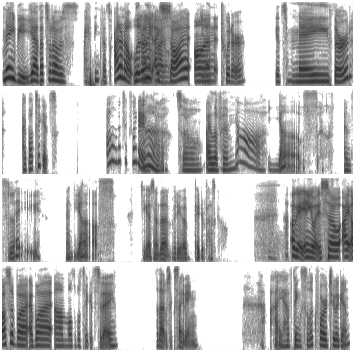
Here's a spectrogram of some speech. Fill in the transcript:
maybe. Yeah, that's what I was I think that's I don't know. Literally, don't- I, I don't- saw it on Twitter. It's May 3rd. I bought tickets. Oh, that's exciting. Yeah. So I love him. Yeah. Yes. And Slay. And yes. Do you guys know that video of Pedro Pascal? Okay, anyway, so I also bought I bought um multiple tickets today. So that was exciting. I have things to look forward to again,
